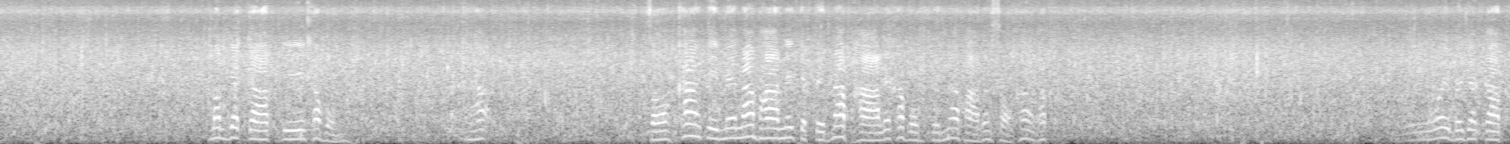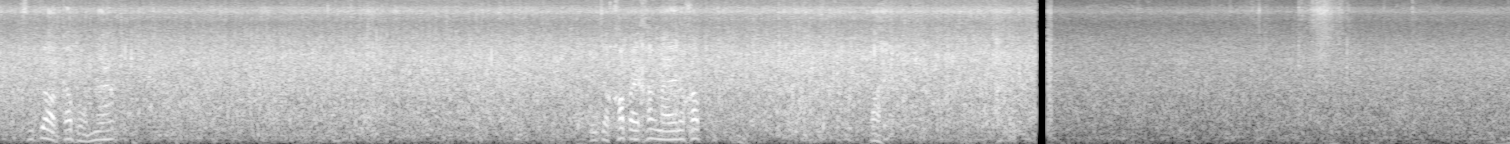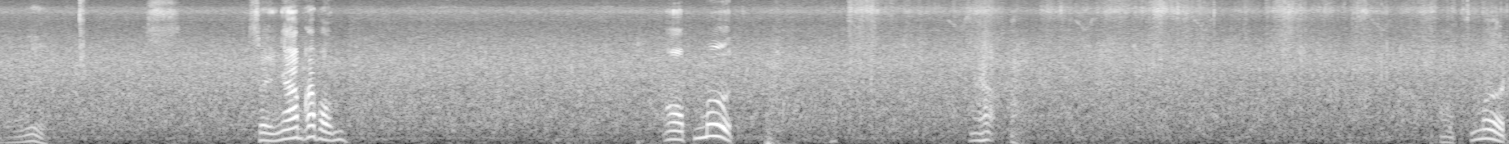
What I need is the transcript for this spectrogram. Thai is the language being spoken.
บรรยากาศดีครับผมนะฮะสองข้างตีนแม่น้ำพานนี่จะเป็นหน้าผาเลยครับผมเป็นหน้าผาทั้งสองข้างครับโอ้ยบรรยากาศสุดยอดครับผมนะฮะเดี๋ยวจะเข้าไปข้างในนะครับ ไปสวยงามครับผม ออบมืด นะฮะออบมืด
